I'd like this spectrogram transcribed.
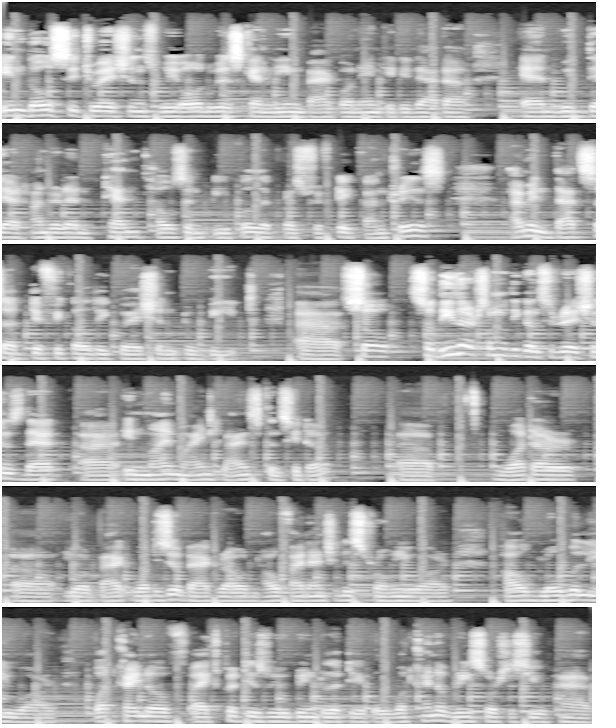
In those situations we always can lean back on NTT Data and with their 110000 people across 50 countries i mean that's a difficult equation to beat. Uh, so so these are some of the considerations that uh, in my mind clients consider uh, what are uh, your back what is your background? How financially strong you are? How global you are? What kind of expertise do you bring to the table? What kind of resources you have?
